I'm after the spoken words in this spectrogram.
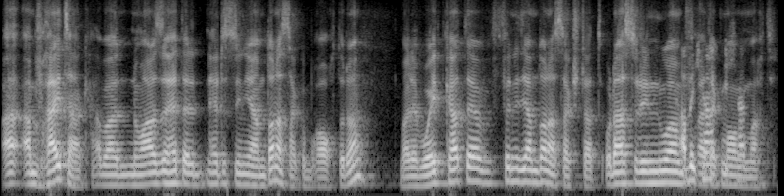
Am Freitag, aber normalerweise hätte, hättest du ihn ja am Donnerstag gebraucht, oder? Weil der Weightcut, der findet ja am Donnerstag statt. Oder hast du den nur am aber Freitagmorgen gemacht?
